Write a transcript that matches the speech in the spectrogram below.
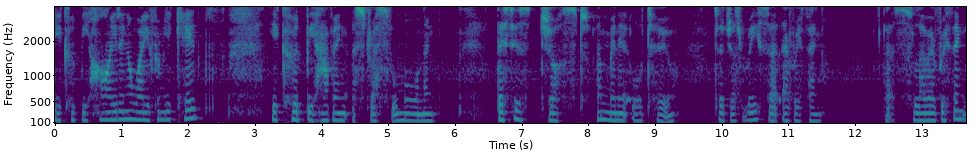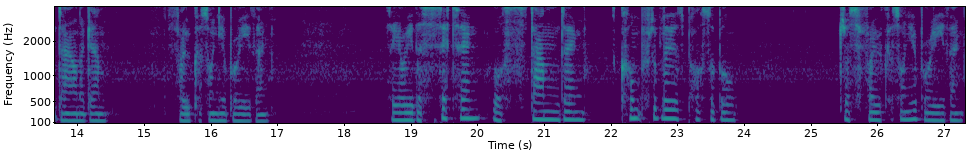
you could be hiding away from your kids, you could be having a stressful morning. This is just a minute or two to just reset everything. Let's slow everything down again. Focus on your breathing. So you're either sitting or standing as comfortably as possible. Just focus on your breathing.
